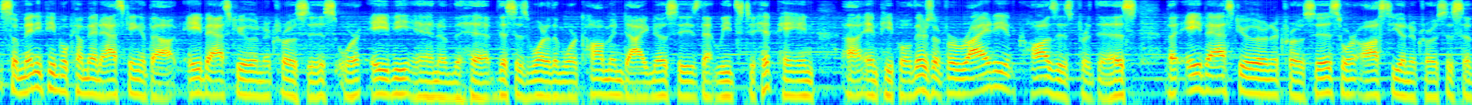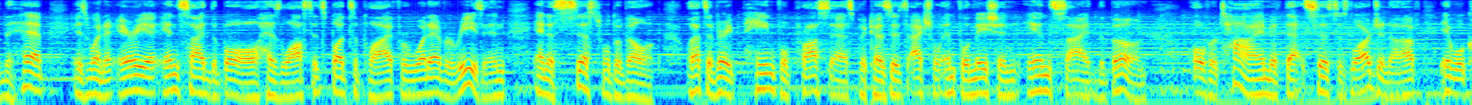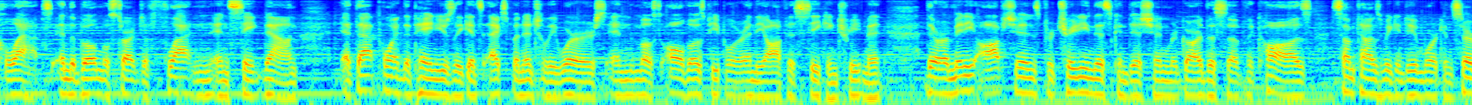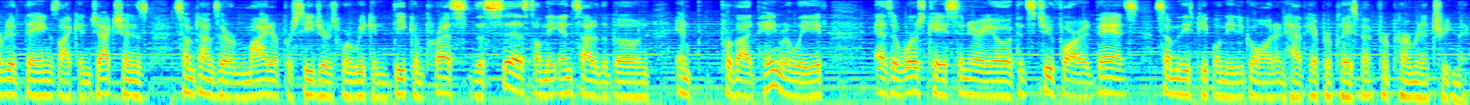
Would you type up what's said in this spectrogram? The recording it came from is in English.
So many people come in asking about avascular necrosis or AVN of the hip. This is one of the more common diagnoses that leads to hip pain uh, in people. There's a variety of causes for this, but avascular necrosis or osteonecrosis of the hip is when an area inside the ball has lost its blood supply for whatever reason and a cyst will develop. Well, that's a very painful process because it's actual inflammation inside the bone over time, if that cyst is large enough, it will collapse and the bone will start to flatten and sink down. At that point, the pain usually gets exponentially worse, and most all those people are in the office seeking treatment. There are many options for treating this condition, regardless of the cause. Sometimes we can do more conservative things like injections. Sometimes there are minor procedures where we can decompress the cyst on the inside of the bone and provide pain relief as a worst case scenario, if it's too far advanced, some of these people need to go on and have hip replacement for permanent treatment.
